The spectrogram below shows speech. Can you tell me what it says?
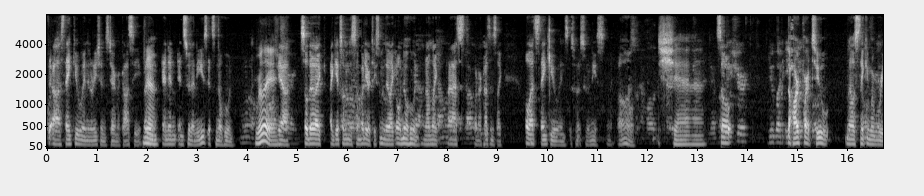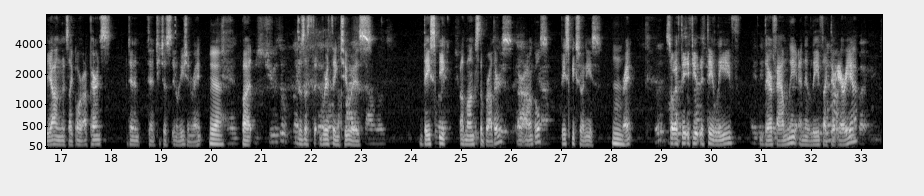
uh, thank you in Indonesian is terima kasih, but Yeah. and in, in Sundanese it's nohun. really? Yeah. So they're like, I give something to somebody or take something, they're like, oh nohun, and I'm like, I asked one of our cousins like, oh that's thank you in Su- Sundanese. I'm like, oh, Yeah, so the hard part too. When I was thinking when we were young, it's like, or our parents didn't didn't teach us Indonesian, right? yeah, But there's a th- weird thing too is they speak amongst the brothers or uncles. They speak Sundanese, Hmm. right? So if they if you if they leave their family and they leave like their area,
